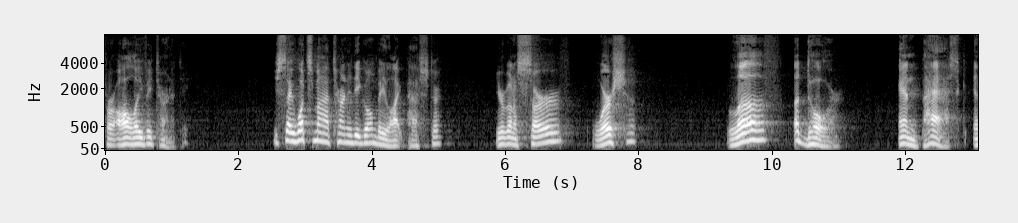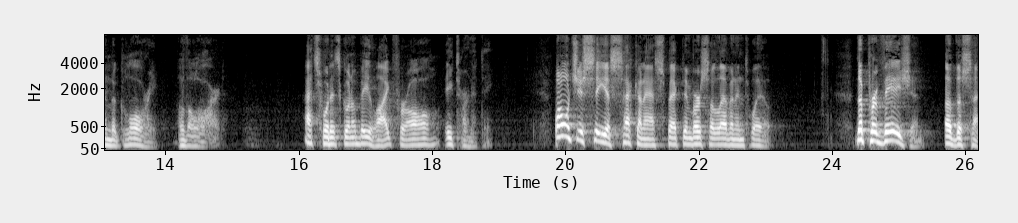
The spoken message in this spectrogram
for all of eternity. You say, What's my eternity going to be like, Pastor? You're going to serve, worship, love, adore, and bask in the glory of the Lord. That's what it's going to be like for all eternity. Why don't you see a second aspect in verse 11 and 12? The provision of the saint.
